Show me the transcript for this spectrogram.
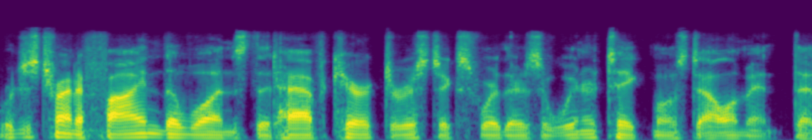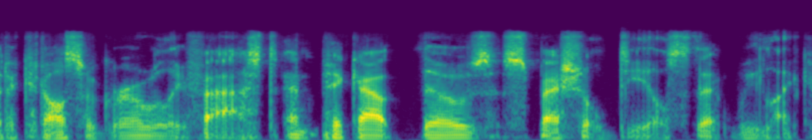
We're just trying to find the ones that have characteristics where there's a winner take most element that it could also grow really fast and pick out those special deals that we like.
